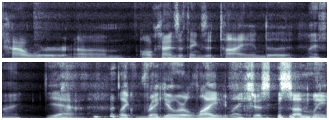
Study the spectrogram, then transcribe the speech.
power, um, all kinds of things that tie into Wi-Fi. Yeah, like regular life, Like- just suddenly.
